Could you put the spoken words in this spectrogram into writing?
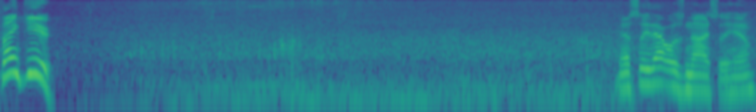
Thank you. Now see, that was nice of him.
